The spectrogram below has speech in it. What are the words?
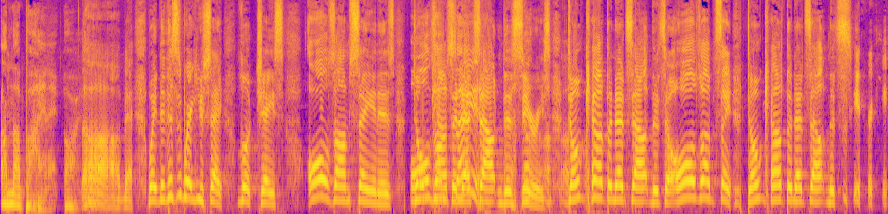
I'm not buying it. All right. Oh, man. Wait, this is where you say, look, Jace, all I'm saying is don't All's count I'm the saying. Nets out in this series. don't count the Nets out in this. All I'm saying, don't count the Nets out in this series.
